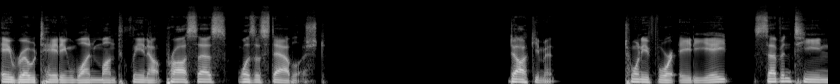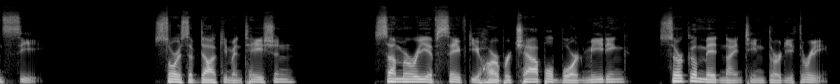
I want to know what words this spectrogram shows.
A rotating one month cleanout process was established. Document 2488 17C. Source of documentation Summary of Safety Harbor Chapel Board Meeting, circa mid 1933.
